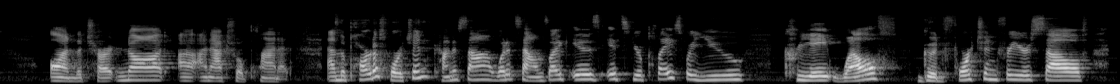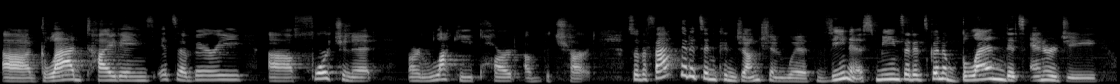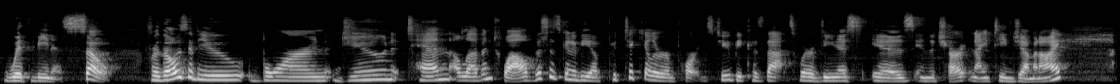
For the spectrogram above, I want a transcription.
on the chart, not uh, an actual planet. And the part of fortune, kind of sound what it sounds like, is it's your place where you create wealth, good fortune for yourself, uh, glad tidings. It's a very uh, fortunate or lucky part of the chart. So the fact that it's in conjunction with Venus means that it's going to blend its energy with Venus. So for those of you born June 10, 11, 12, this is going to be of particular importance to you because that's where Venus is in the chart, 19 Gemini.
